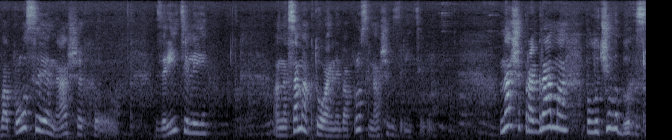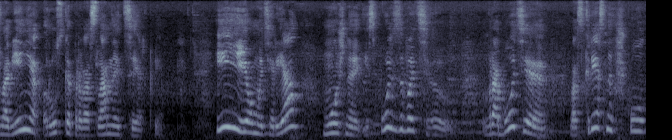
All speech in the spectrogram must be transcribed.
вопросы наших э, зрителей, на самые актуальные вопросы наших зрителей. Наша программа получила благословение Русской Православной Церкви. И ее материал можно использовать э, в работе воскресных школ,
